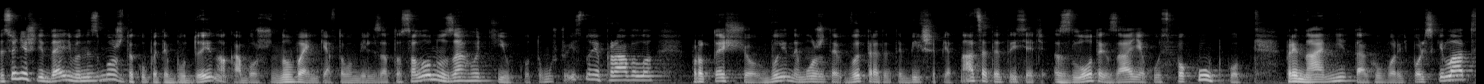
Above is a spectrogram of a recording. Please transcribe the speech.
На сьогоднішній день ви не зможете купити будинок або ж новенький автомобіль з автосалону за готівку, тому що існує правило про те, що ви не можете витратити більше 15 тисяч злотих за якусь покупку. Принаймні, так говорить польський лад,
